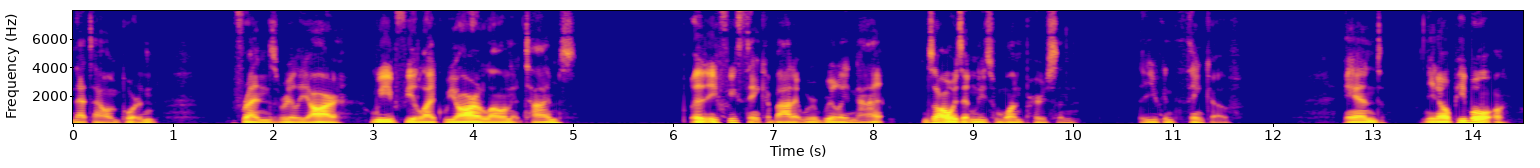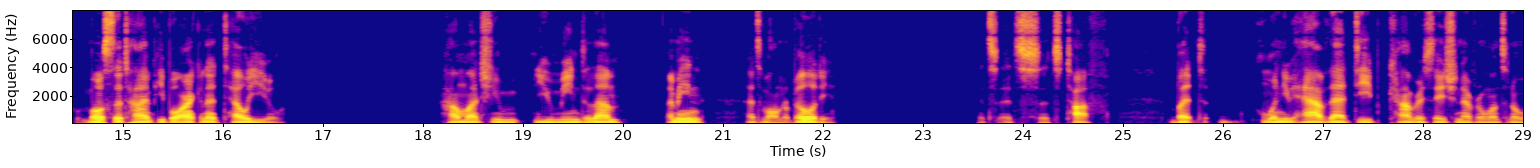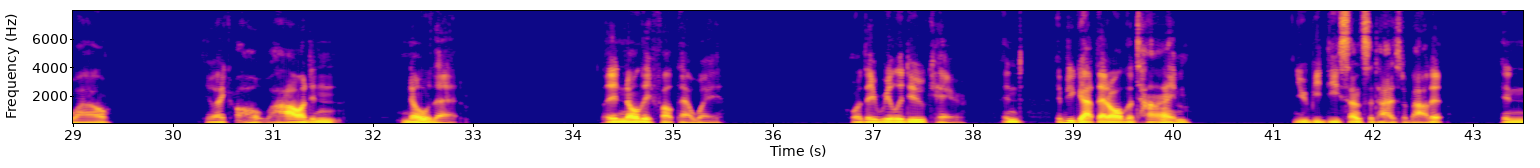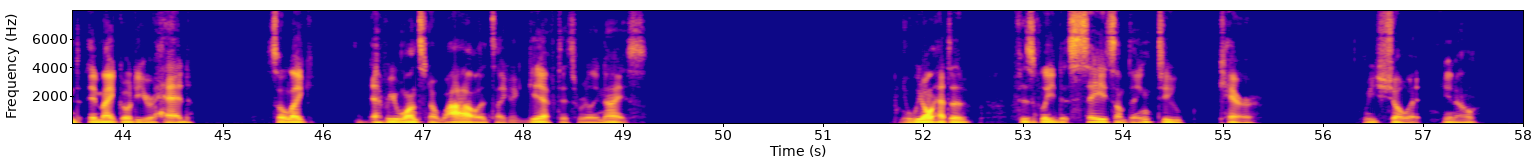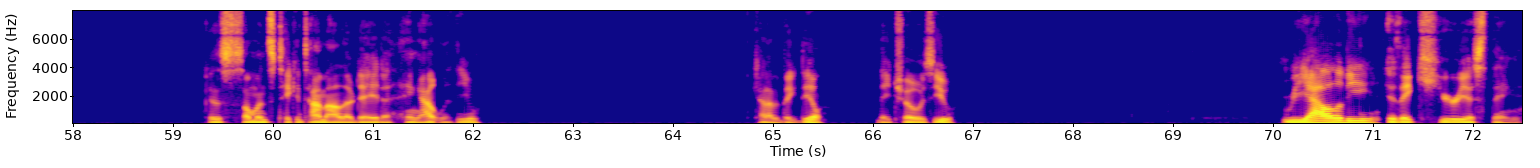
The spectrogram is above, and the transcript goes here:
That's how important friends really are. We feel like we are alone at times. But if you think about it, we're really not. There's always at least one person that you can think of. And, you know, people, most of the time, people aren't going to tell you how much you you mean to them. I mean, that's vulnerability. It's it's it's tough. But when you have that deep conversation every once in a while, you're like, "Oh, wow, I didn't know that. I didn't know they felt that way." Or they really do care. And if you got that all the time, you'd be desensitized about it and it might go to your head. So like every once in a while, it's like a gift. It's really nice. we don't have to physically say something to care. We show it, you know, because someone's taking time out of their day to hang out with you. Kind of a big deal. They chose you. Reality is a curious thing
